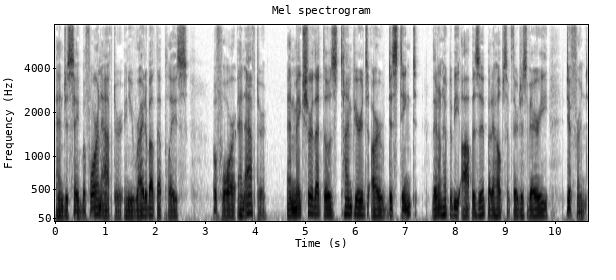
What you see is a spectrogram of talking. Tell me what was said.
and just say before and after, and you write about that place before and after, and make sure that those time periods are distinct. They don't have to be opposite, but it helps if they're just very different.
